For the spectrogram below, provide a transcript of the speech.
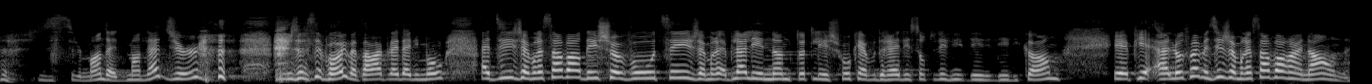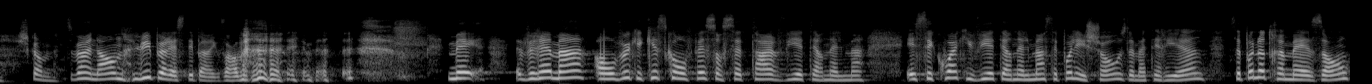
Je dis, tu elle demande à Dieu. je sais pas, il va avoir plein d'animaux. Elle dit, j'aimerais savoir des chevaux, tu sais, j'aimerais, là, elle les nomme tous les chevaux qu'elle voudrait, surtout des, des, licornes. Et puis, l'autre fois, elle me dit, j'aimerais savoir un âne. Je suis comme, tu veux un âne? Lui, il peut rester, par exemple. Mais vraiment, on veut que qu'est-ce qu'on fait sur cette terre vit éternellement. Et c'est quoi qui vit éternellement? C'est pas les choses, le matériel, c'est pas notre maison,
